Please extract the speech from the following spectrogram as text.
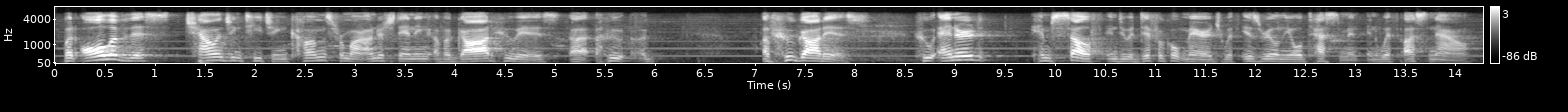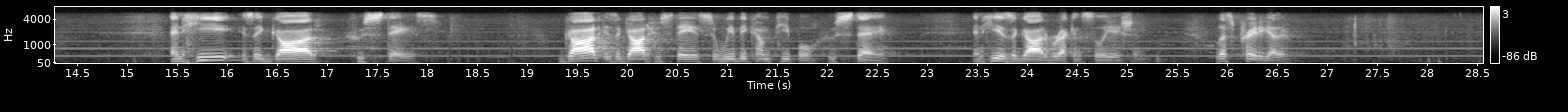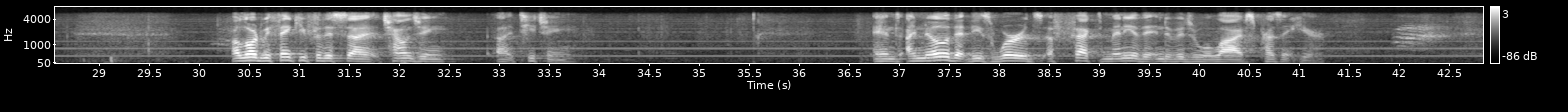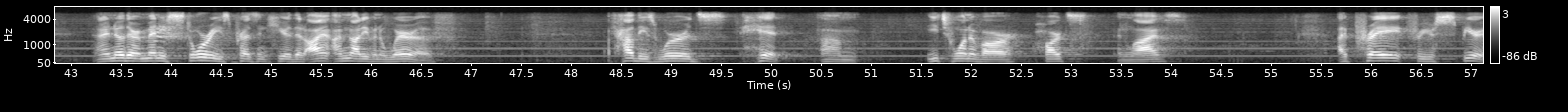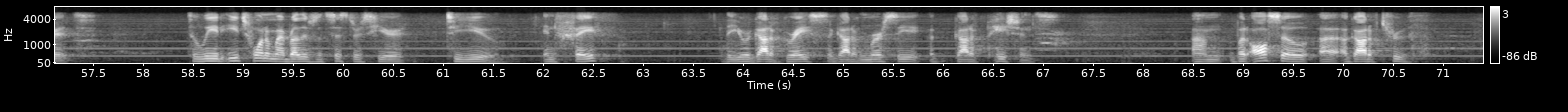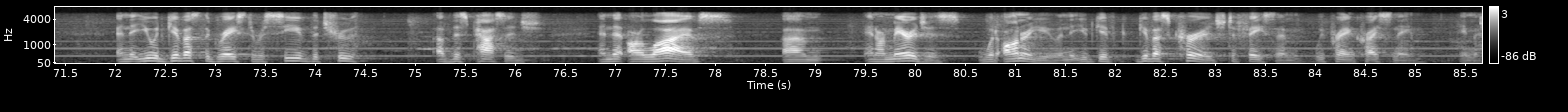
But all of this challenging teaching comes from our understanding of a God who is, uh, who, uh, of who God is, who entered himself into a difficult marriage with Israel in the Old Testament and with us now. And he is a God who stays. God is a God who stays, so we become people who stay. And he is a God of reconciliation. Let's pray together. Our Lord, we thank you for this uh, challenging uh, teaching. And I know that these words affect many of the individual lives present here. And I know there are many stories present here that I, am not even aware of, of how these words hit um, each one of our hearts and lives. I pray for your Spirit to lead each one of my brothers and sisters here to you in faith, that you are a God of grace, a God of mercy, a God of patience, um, but also a, a God of truth and that you would give us the grace to receive the truth of this passage, and that our lives um, and our marriages would honor you, and that you'd give, give us courage to face them. We pray in Christ's name. Amen.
